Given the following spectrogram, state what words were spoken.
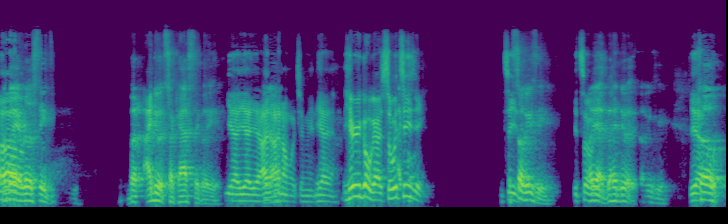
Uh, real estate, but I do it sarcastically. Yeah, yeah, yeah. I, know? I, know what you mean. Yeah, yeah. Here you go, guys. So it's easy. It's, easy. so easy. It's so oh, easy. yeah, go ahead and do it. So easy. Yeah. So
